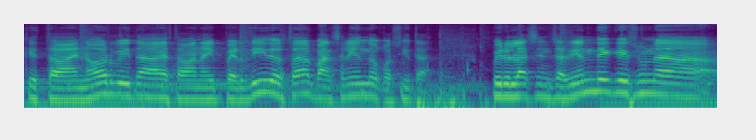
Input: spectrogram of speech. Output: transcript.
que estaba en órbita, estaban ahí perdidos, van saliendo cositas. Pero la sensación de que es una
